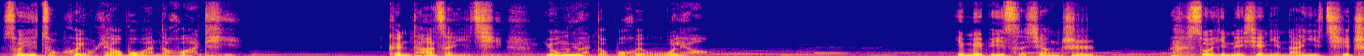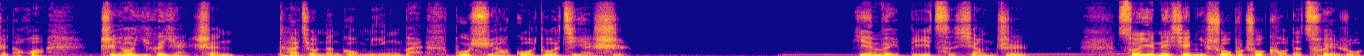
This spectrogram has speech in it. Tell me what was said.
所以总会有聊不完的话题。跟他在一起，永远都不会无聊。因为彼此相知，所以那些你难以启齿的话，只要一个眼神，他就能够明白，不需要过多解释。因为彼此相知，所以那些你说不出口的脆弱，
